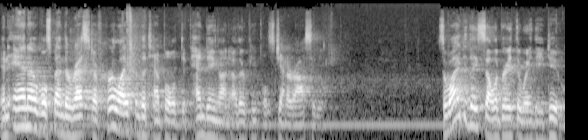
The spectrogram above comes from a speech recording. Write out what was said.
and Anna will spend the rest of her life in the temple depending on other people's generosity. So, why do they celebrate the way they do?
